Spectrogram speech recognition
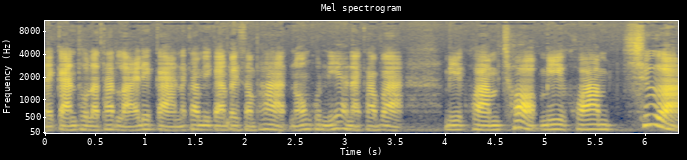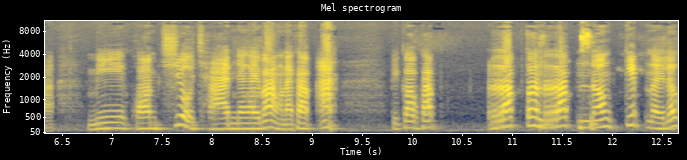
รายการโทรทัศน์หลายรายการนะครับ มีการไปสัมภาษณ์น้องคนนี้นะครับว่ามีความชอบมีความเชื่อ มีความเชี่ยวชาญยังไงบ้างนะครับอะพี่กอฟครับ รับต้อนรับน้องกิฟหน่อยแล้ว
